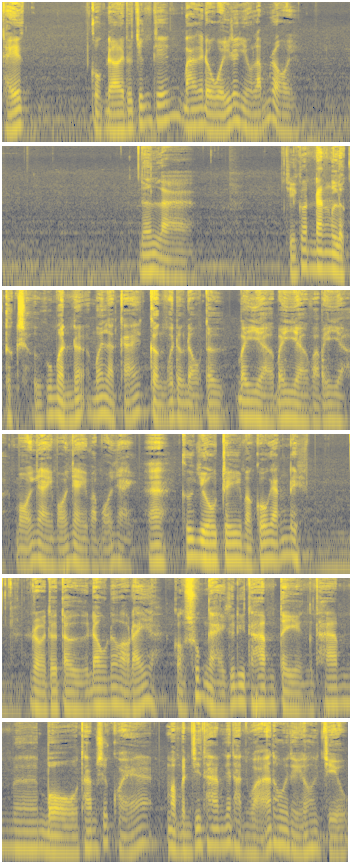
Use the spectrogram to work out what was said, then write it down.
Thiệt, cuộc đời tôi chứng kiến ba cái đồ quỷ đó nhiều lắm rồi. Nên là chỉ có năng lực thực sự của mình đó mới là cái cần phải được đầu tư. Bây giờ bây giờ và bây giờ. Mỗi ngày mỗi ngày và mỗi ngày. Ha, cứ vô tri mà cố gắng đi. Rồi từ từ đâu nó vào đấy à còn suốt ngày cứ đi tham tiền, tham ờ, bồ, tham sức khỏe. Mà mình chỉ tham cái thành quả thôi thì thôi, chịu.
